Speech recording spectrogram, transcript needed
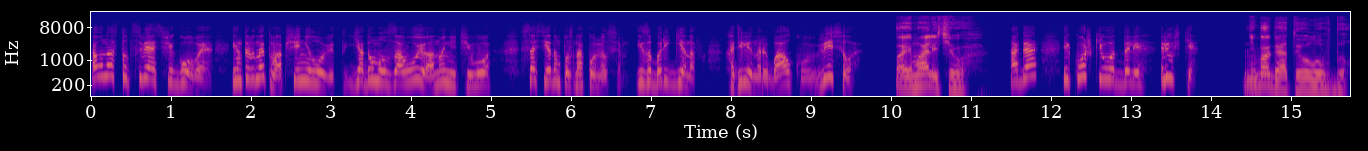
«А у нас тут связь фиговая. Интернет вообще не ловит. Я думал, завою, оно ничего. С соседом познакомился. Из аборигенов. Ходили на рыбалку. Весело». «Поймали чего?» «Ага, и кошки отдали. Люське». Небогатый улов был.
